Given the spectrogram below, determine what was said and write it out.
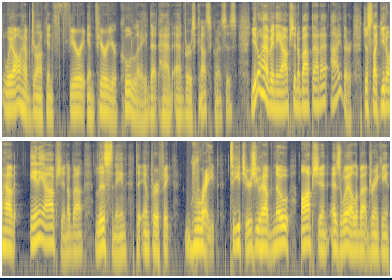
We all have drunk inferior, inferior Kool Aid that had adverse consequences. You don't have any option about that either. Just like you don't have any option about listening to imperfect, great teachers. You have no option as well about drinking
